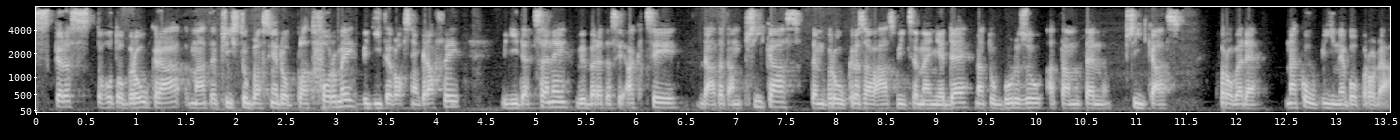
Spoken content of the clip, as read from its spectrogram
skrz tohoto brokera máte přístup vlastně do platformy, vidíte vlastně grafy, vidíte ceny, vyberete si akci, dáte tam příkaz, ten broker za vás víceméně jde na tu burzu a tam ten příkaz provede, nakoupí nebo prodá.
